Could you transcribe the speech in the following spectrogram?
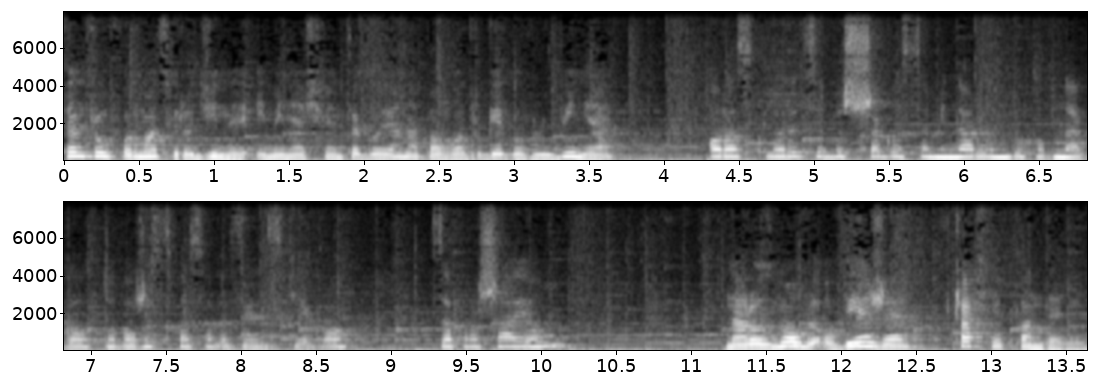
Centrum Formacji Rodziny imienia świętego Jana Pawła II w Lubinie oraz klerycy Wyższego Seminarium Duchownego Towarzystwa Salezjańskiego zapraszają na rozmowy o wierze w czasie pandemii.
